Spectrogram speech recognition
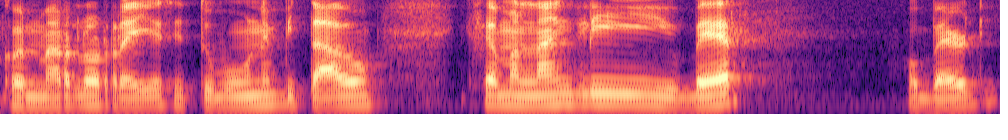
Con Marlo Reyes y tuvo un invitado que se llama Langley Bear o Verdi,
